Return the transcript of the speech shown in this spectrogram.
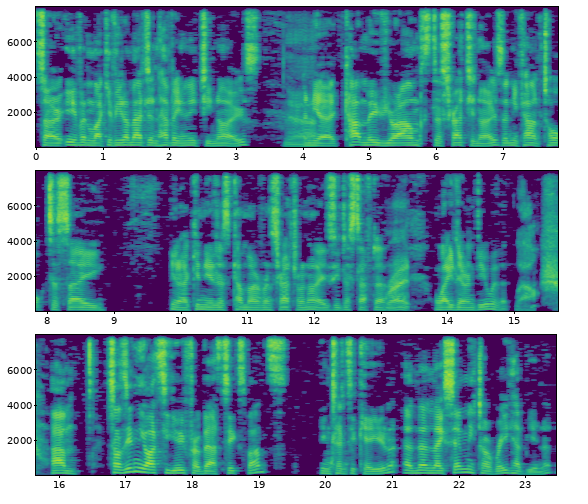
So even like if you imagine having an itchy nose Yeah. and you can't move your arms to scratch your nose and you can't talk to say, you know, can you just come over and scratch my nose? You just have to right. lay there and deal with it. Wow. Um, so I was in the ICU for about six months, the intensive care unit, and then they sent me to a rehab unit.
